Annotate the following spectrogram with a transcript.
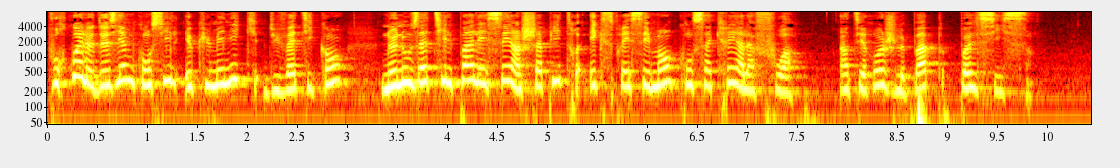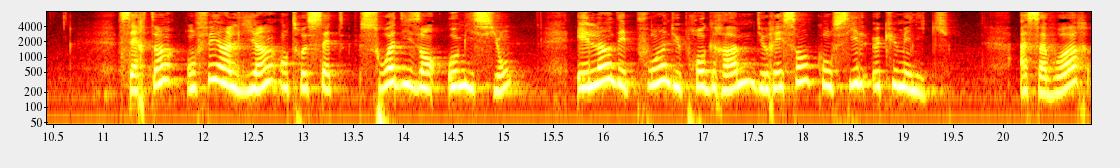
Pourquoi le deuxième concile œcuménique du Vatican ne nous a-t-il pas laissé un chapitre expressément consacré à la foi? interroge le pape Paul VI. Certains ont fait un lien entre cette soi-disant omission et l'un des points du programme du récent concile œcuménique, à savoir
